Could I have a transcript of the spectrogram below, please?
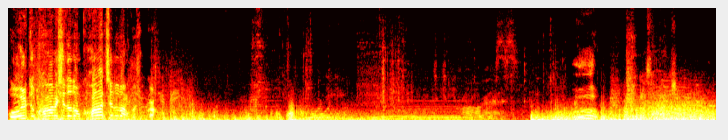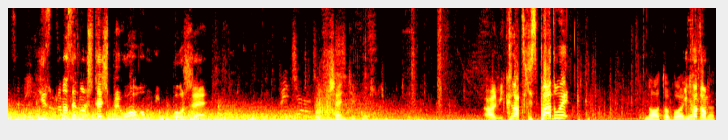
Ult, chowamy się do domku, chować się do domku, szybko. Jezu, tu na zewnątrz też było? O mój Boże. Tu wszędzie gość. Ale mi klatki spadły! No to boli Chodzą. akurat.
